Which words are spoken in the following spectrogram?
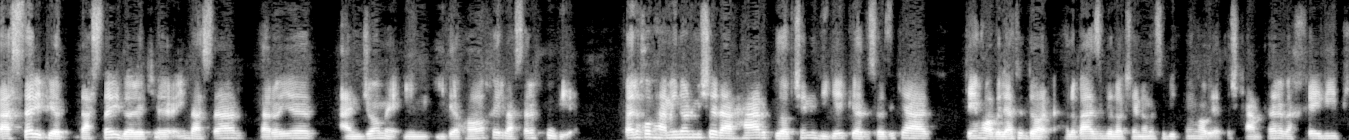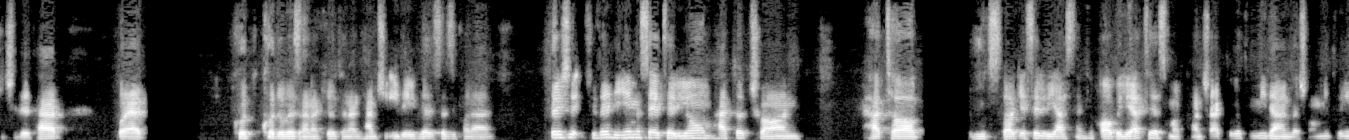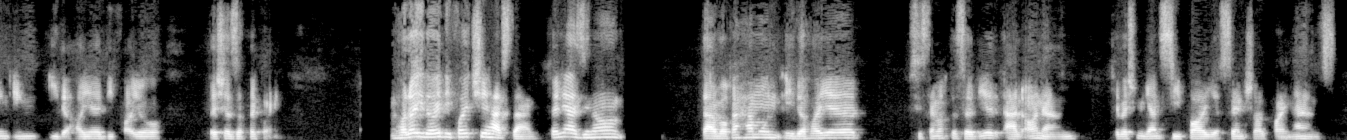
بستری پیاد بستری داره که این بستر برای انجام این ایده ها خیلی بستر خوبیه. ولی خب همه اینا رو میشه در هر بلاکچین دیگه پیاده سازی کرد که این قابلیت داره. حالا بعضی بلاکچین ها مثل بیت کوین قابلیتش کمتره و خیلی پیچیده تر باید کد بزنن که بتونن همچین ایده ای پیاده سازی کنن چیزای دیگه مثل اتریوم حتی Tron حتی Rootstock یه سری دیگه هستن که قابلیت smart contract رو بهتون میدن و شما می‌تونین این ایده های DeFi رو بهش اضافه کنید حالا ایده های DeFi چی هستن؟ خیلی از اینا در واقع همون ایده های سیستم اقتصادی الانن که بهش میگن CeFi یا central finance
